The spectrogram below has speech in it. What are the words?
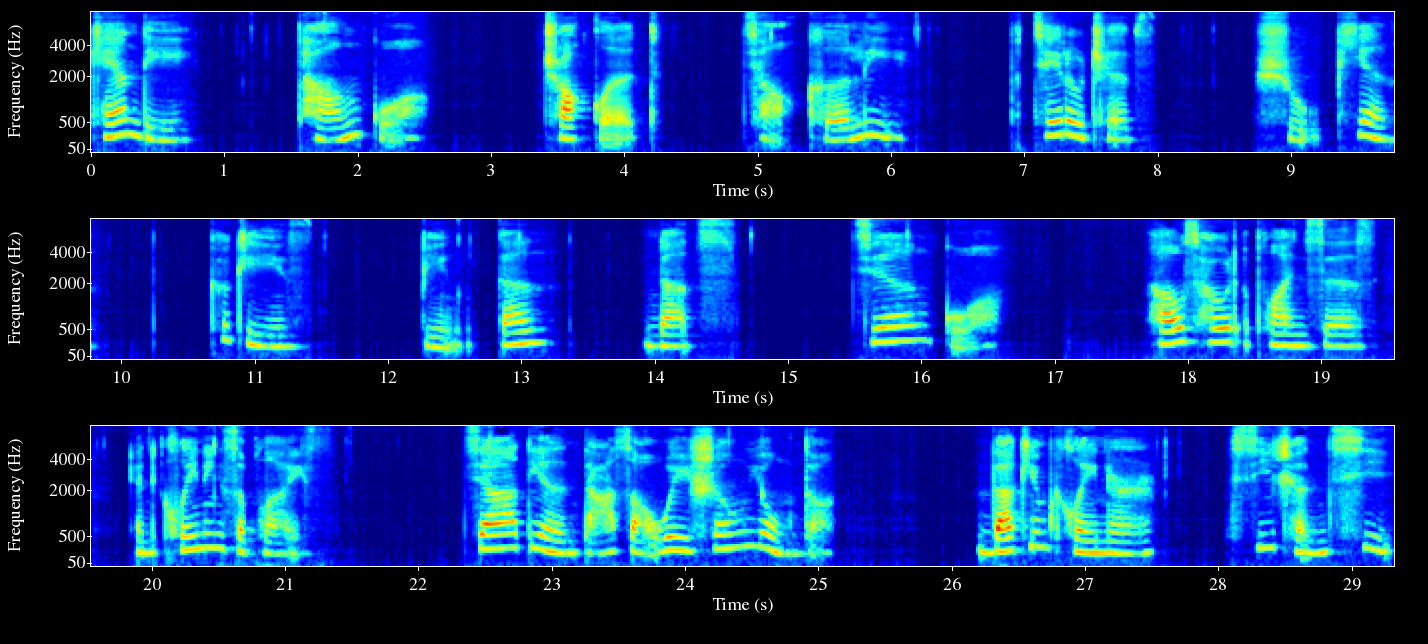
candy，糖果，chocolate，巧克力，potato chips，薯片，cookies， 饼干。nuts 坚果 household appliances and cleaning supplies 家电打扫卫生用的 vacuum cleaner 吸尘器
